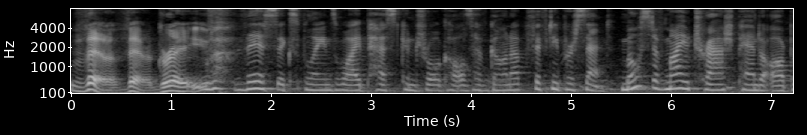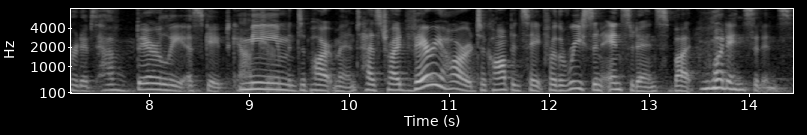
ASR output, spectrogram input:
very, very grave. This explains why pest control calls have gone up 50%. Most of my Trash Panda operatives have barely escaped capture. Meme department has tried very hard to compensate for the recent incidents, but What incidents?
